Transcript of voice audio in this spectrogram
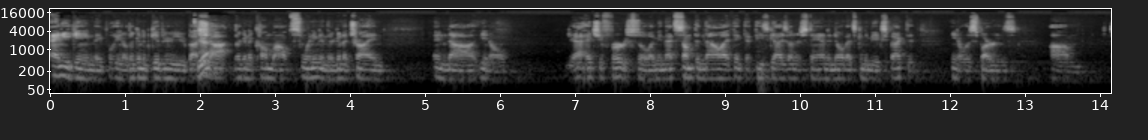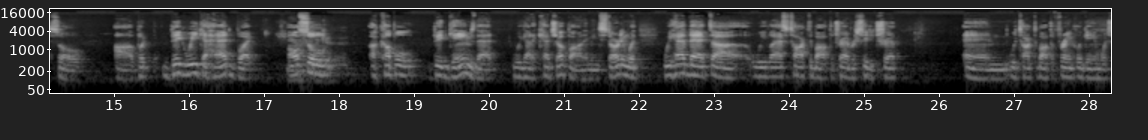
any game they play. You know, they're going to give you your best Yeah. shot. They're going to come out swinging, and they're going to try and and uh, you know, yeah, hit you first. So I mean, that's something now I think that these guys understand and know that's going to be expected. You know, the Spartans. Um, so, uh, but big week ahead, but also a couple big games that we got to catch up on. I mean, starting with we had that uh, we last talked about the Traverse City trip, and we talked about the Franklin game, which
